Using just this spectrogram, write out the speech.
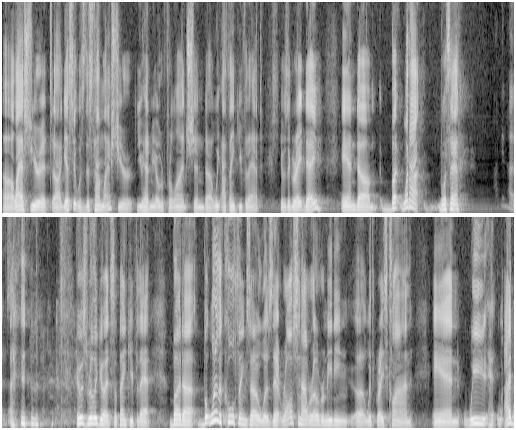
Uh, last year, at uh, I guess it was this time last year, you had me over for lunch, and uh, we I thank you for that. It was a great day. And um, but what I what's that? I can host. it was really good, so thank you for that. But uh, but one of the cool things though was that Ross and I were over meeting uh, with Grace Klein and we I'd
